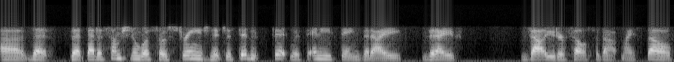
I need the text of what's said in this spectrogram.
uh, that that that assumption was so strange, and it just didn't fit with anything that I that I valued or felt about myself.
